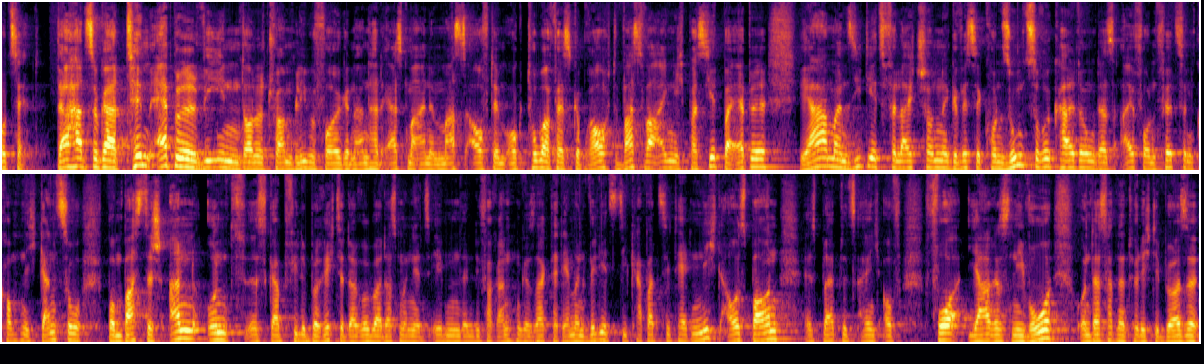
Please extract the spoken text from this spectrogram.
Prozent. Da hat sogar Tim Apple, wie ihn Donald Trump liebevoll genannt hat, erstmal eine Mass auf dem Oktoberfest gebraucht. Was war eigentlich passiert bei Apple? Ja, man sieht jetzt vielleicht schon eine gewisse Konsumzurückhaltung. Das iPhone 14 kommt nicht ganz so bombastisch an und es gab viele Berichte darüber, dass man jetzt eben den Lieferanten gesagt hat, ja, man will jetzt die Kapazitäten nicht ausbauen. Es bleibt jetzt eigentlich auf Vorjahresniveau und das hat natürlich die Börse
